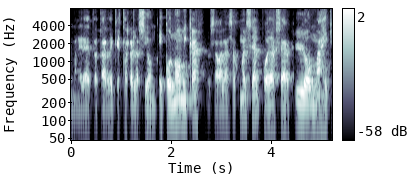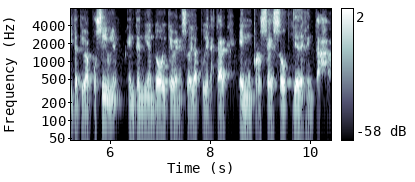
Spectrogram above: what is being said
de manera de tratar de que esta relación económica, esa balanza comercial, pueda ser lo más equitativa posible, entendiendo hoy que Venezuela pudiera estar en un proceso de desventaja.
